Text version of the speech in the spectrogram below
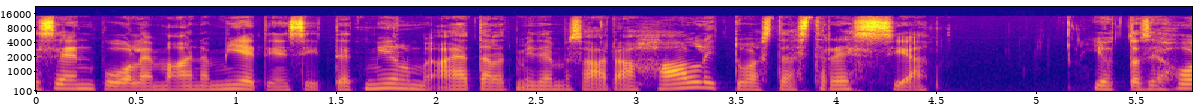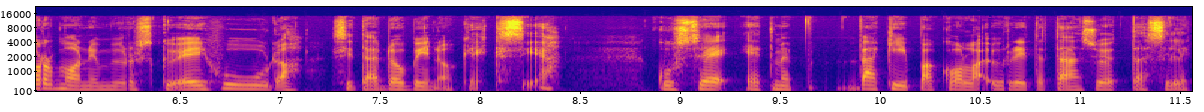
sen puoleen mä aina mietin sitten, että mieluummin ajatella, että miten me saadaan hallittua sitä stressiä, jotta se hormonimyrsky ei huuda sitä dominokeksiä, kuin se, että me väkipakolla yritetään syöttää sille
